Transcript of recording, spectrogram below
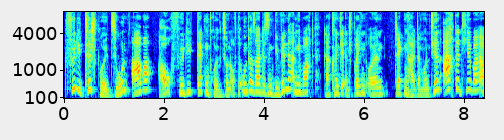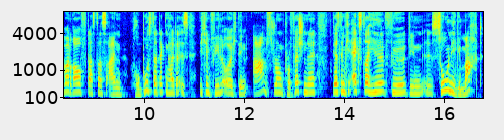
für die Tischprojektion, aber auch für die Deckenprojektion. Auf der Unterseite sind Gewinde angebracht, da könnt ihr entsprechend euren Deckenhalter montieren. Achtet hierbei aber darauf, dass das ein robuster Deckenhalter ist. Ich empfehle euch den Armstrong Professional. Der ist nämlich extra hier für den äh, Sony gemacht,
